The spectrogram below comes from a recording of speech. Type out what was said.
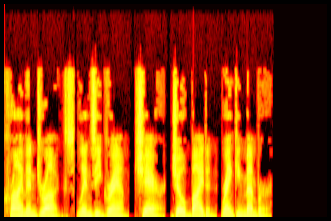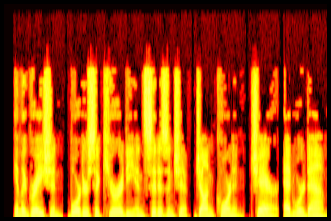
Crime and Drugs Lindsey Graham, Chair, Joe Biden, Ranking Member. Immigration, Border Security and Citizenship John Cornyn, Chair, Edward M.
